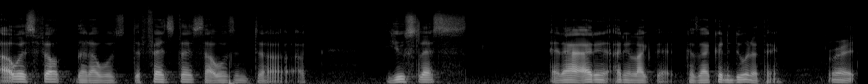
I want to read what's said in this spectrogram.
I always felt that I was defenseless. I wasn't uh, useless. and I, I didn't I didn't like that because I couldn't do anything, Right.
